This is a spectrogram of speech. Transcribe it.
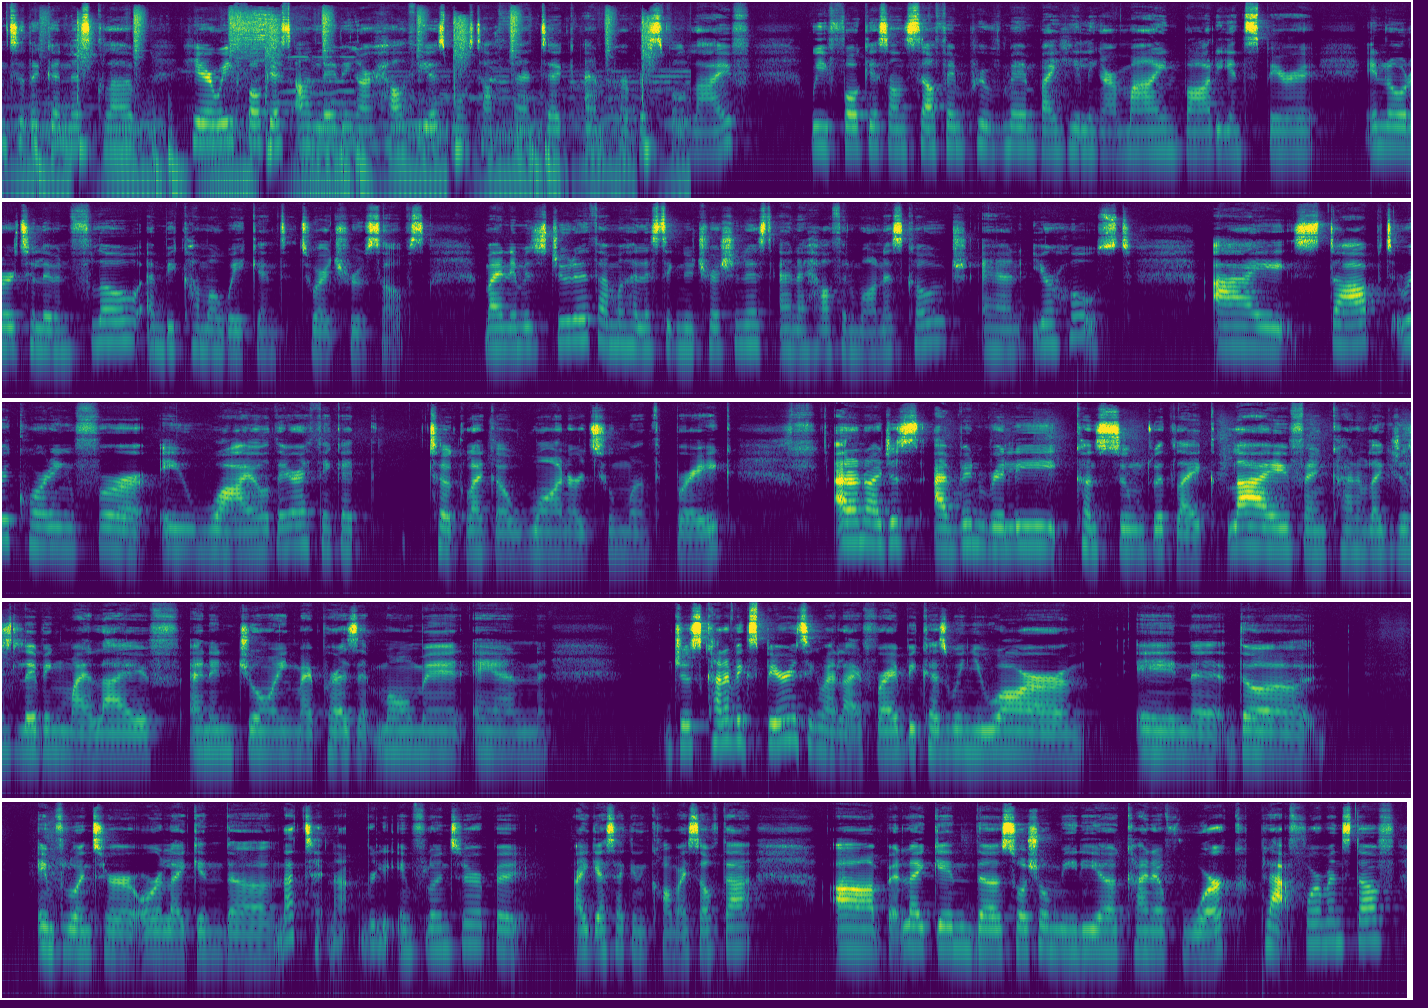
welcome to the Goodness Club. Here we focus on living our healthiest, most authentic, and purposeful life. We focus on self improvement by healing our mind, body, and spirit in order to live in flow and become awakened to our true selves. My name is Judith. I'm a holistic nutritionist and a health and wellness coach, and your host. I stopped recording for a while there. I think I took like a one or two month break I don't know, I just I've been really consumed with like life and kind of like just living my life and enjoying my present moment and just kind of experiencing my life, right? Because when you are in the influencer or like in the not te- not really influencer, but I guess I can call myself that. Uh, but like in the social media kind of work platform and stuff,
